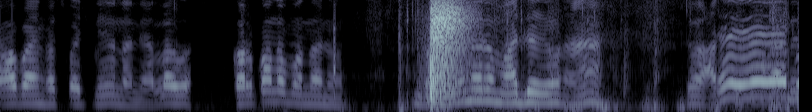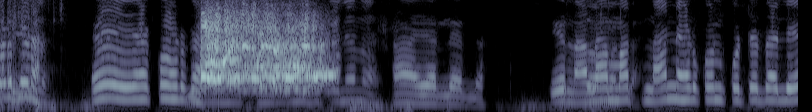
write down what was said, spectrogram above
ಕಾಬ ಹೆಂಗ್ ಹಚ್ಕೊತೀನಿ ನಾನು? ಎಲ್ಲ ಕರ್ಕೊಂಡ ಬಂದ ನೀವು ಏನಾರ ಮಾಡ್ಲಿ ಇವನ? ಏ, ಬಿಡ್ಬೇಡ. ಏ ಯಾಕೋ ಹುಡ್ಗ? ಹಾ ಎಲ್ಲ ಇರ್ಲ. ಈಗ ನನ್ನ ಮತ್ ನಾನ್ ಹಿಡ್ಕೊಂಡ್ ಕೂತಿದ್ದ ಅಲ್ಲಿ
